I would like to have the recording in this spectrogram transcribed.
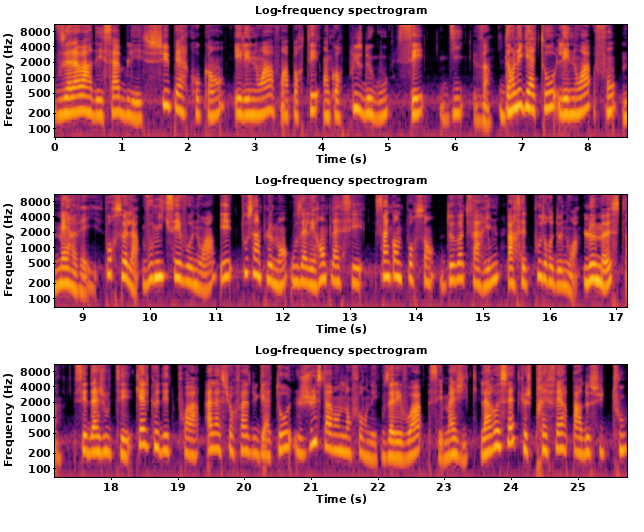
Vous allez avoir des sablés super croquants et les noix vont apporter encore plus de goût. C'est divin. Dans les gâteaux, les noix font merveille. Pour cela, vous mixez vos noix et tout simplement, vous allez remplacer 50% de votre farine par cette poudre de noix. Le must, c'est d'ajouter quelques dés de poire à la surface du gâteau juste avant de l'enfourner. Vous allez voir, c'est magique. La recette que je préfère par-dessus tout,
